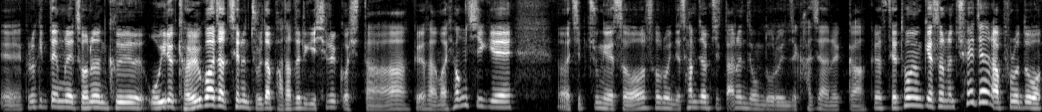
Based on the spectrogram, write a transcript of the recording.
예. 그렇기 때문에 저는 그 오히려 결과 자체는 둘 다 받아들이기 싫을 것이다. 그래서 아마 형식에 어, 집중해서 서로 이제 3점씩 따는 정도로 이제 가지 않을까. 그래서 대통령께서는 최대한 앞으로도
